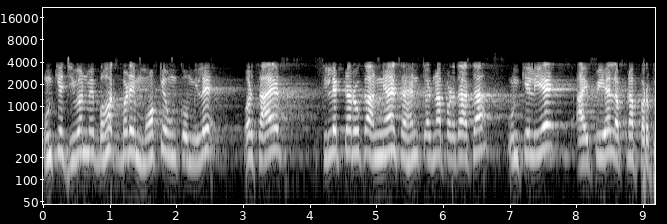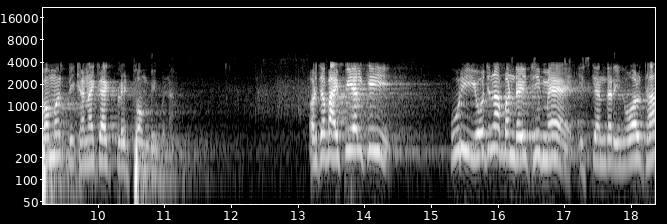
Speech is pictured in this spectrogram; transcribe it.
उनके जीवन में बहुत बड़े मौके उनको मिले और शायद सिलेक्टरों का अन्याय सहन करना पड़ता था, उनके लिए आईपीएल अपना परफॉर्मेंस दिखाने का एक प्लेटफॉर्म भी बना। और जब आईपीएल की पूरी योजना बन रही थी, मैं इसके अंदर इन्वॉल्व था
